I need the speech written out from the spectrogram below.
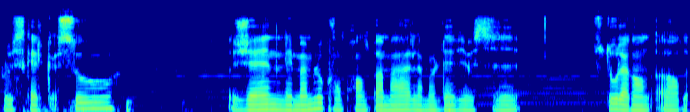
Plus quelques sous. Gênes, les Mamelouks vont prendre pas mal, la Moldavie aussi. Surtout la Grande Horde.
